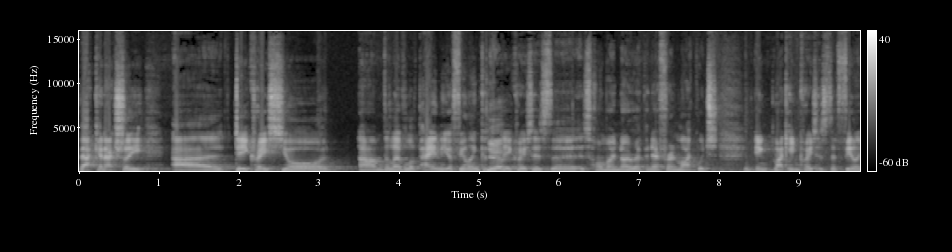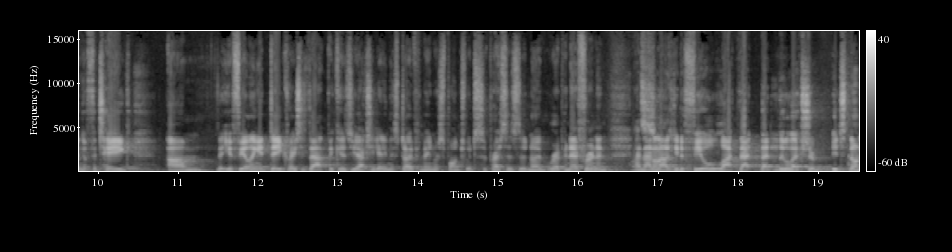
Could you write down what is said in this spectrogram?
that can actually uh, decrease your um, the level of pain that you're feeling because Yeah. it decreases the this hormone norepinephrine, like which in, like increases the feeling of fatigue um, that you're feeling. It decreases that because you're actually getting this dopamine response, which suppresses the norepinephrine, and, and that sick. allows you to feel like that that little extra. It's not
